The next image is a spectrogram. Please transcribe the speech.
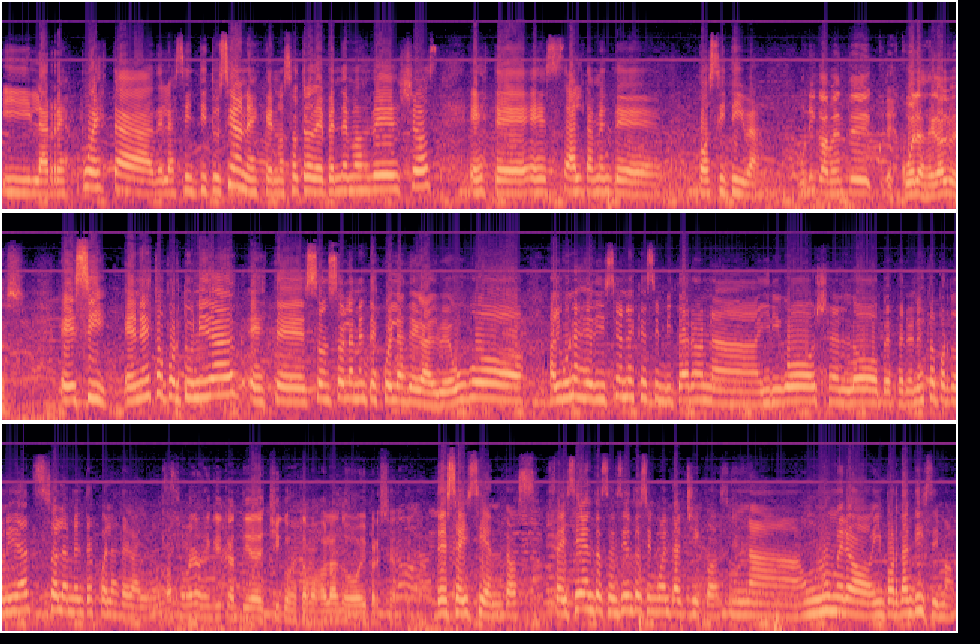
y la respuesta de las instituciones que nosotros dependemos de ellos este, es altamente positiva. ¿Únicamente escuelas de Galvez? Eh, sí, en esta oportunidad este, son solamente escuelas de Galve. Hubo algunas ediciones que se invitaron a Irigoyen, López, pero en esta oportunidad solamente escuelas de Galve. Más o menos en qué cantidad de chicos estamos hablando hoy presentes. De 600, 600, 650 chicos, una- un número importantísimo.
